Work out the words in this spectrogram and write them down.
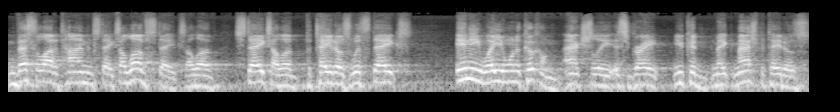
invest a lot of time in steaks. I love steaks. I love steaks. I love potatoes with steaks any way you want to cook them, actually, it's great. You could make mashed potatoes,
